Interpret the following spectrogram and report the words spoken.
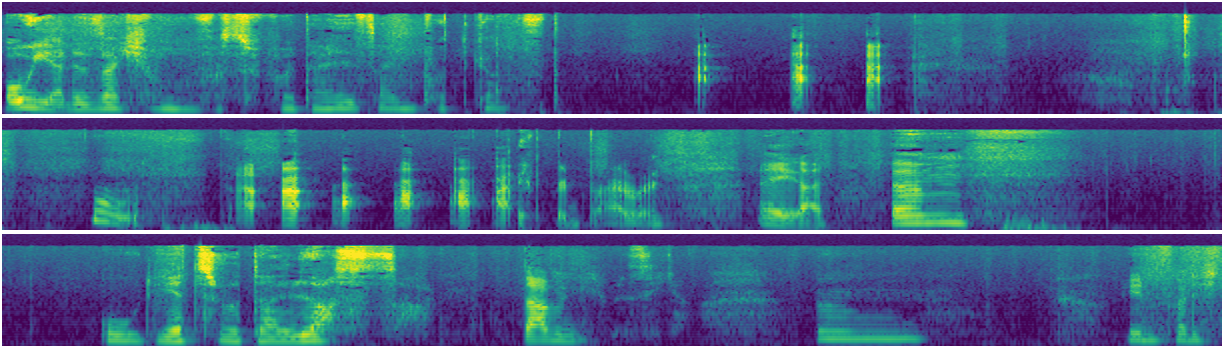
oh ja, da sag ich schon was für da ist ein Podcast. Ich bin Byron. Egal. Ähm, oh, jetzt wird er Lost sagen. Da bin ich jedenfalls, ich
